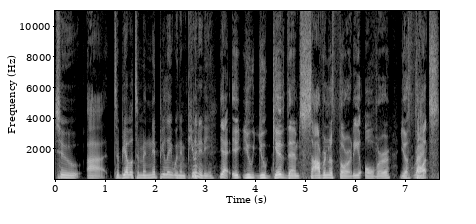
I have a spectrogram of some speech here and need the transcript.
to uh to be able to manipulate with impunity Yeah, it, you you give them sovereign authority over your Right. thoughts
